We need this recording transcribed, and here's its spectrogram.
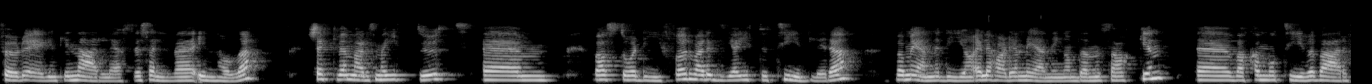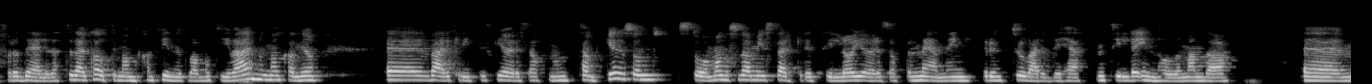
før du egentlig nærleser selve innholdet. Sjekk hvem er det som har gitt ut, hva står de for, hva er det de har gitt ut tidligere. Hva mener de, eller Har de en mening om denne saken? Eh, hva kan motivet være for å dele dette? Det er ikke alltid man kan finne ut hva motivet er, men man kan jo Eh, være kritisk og gjøre seg opp noen tanker. Sånn står man også da mye sterkere til å gjøre seg opp en mening rundt troverdigheten til det innholdet man da eh,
